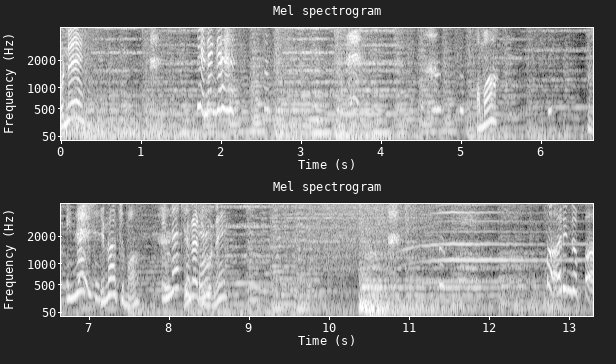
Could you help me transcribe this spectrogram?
பொண்ணே. என்னங்க? அம்மா. என்னாச்சு? என்னாச்சுமா என்னாச்சு என்னாச்சு? பொண்ணே? பாருங்கப்பா.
